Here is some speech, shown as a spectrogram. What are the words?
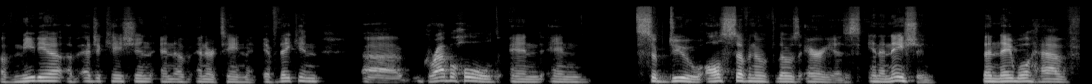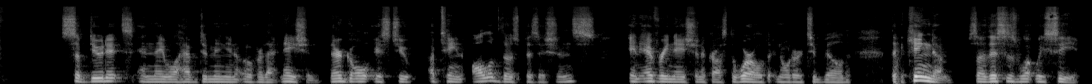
of media, of education, and of entertainment. If they can uh, grab a hold and and subdue all seven of those areas in a nation, then they will have subdued it and they will have dominion over that nation. Their goal is to obtain all of those positions in every nation across the world in order to build the kingdom. So, this is what we see.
